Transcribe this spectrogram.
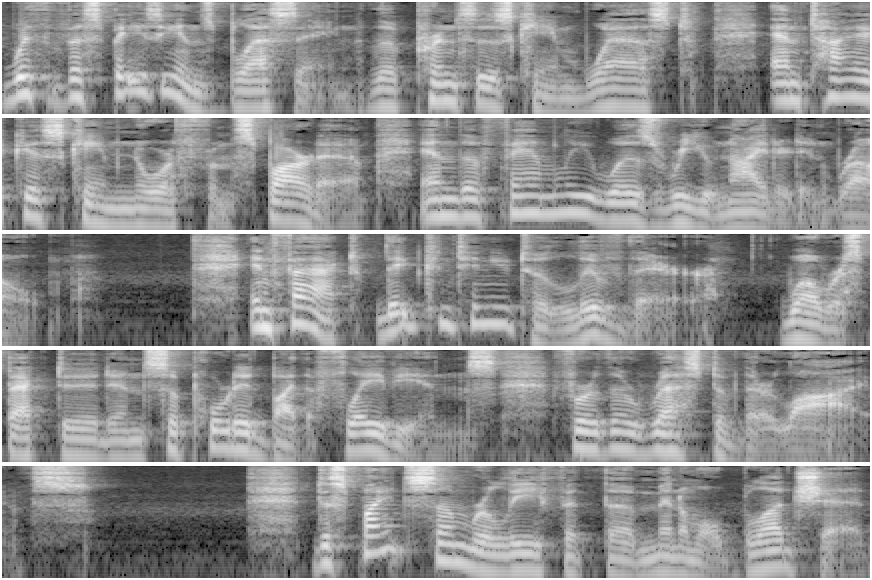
With Vespasian's blessing, the princes came west, Antiochus came north from Sparta, and the family was reunited in Rome. In fact, they'd continued to live there, well respected and supported by the Flavians, for the rest of their lives. Despite some relief at the minimal bloodshed,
